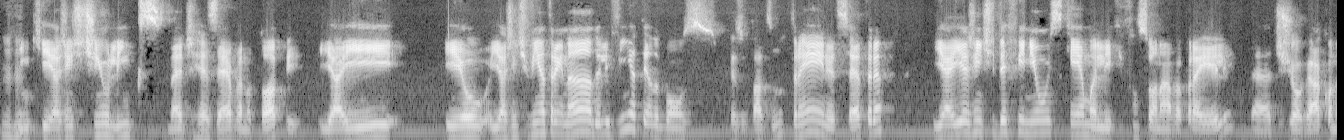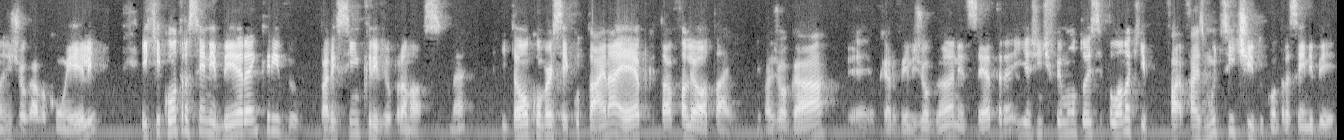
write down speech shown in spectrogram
Uhum. Em que a gente tinha o Lynx né, de reserva no top, e aí eu, e a gente vinha treinando, ele vinha tendo bons resultados no treino, etc. E aí a gente definiu um esquema ali que funcionava para ele, né, de jogar quando a gente jogava com ele, e que contra a CNB era incrível, parecia incrível para nós, né? Então eu conversei com o Tai na época e tal, falei, ó, oh, Tai, ele vai jogar, é, eu quero ver ele jogando, etc. E a gente foi, montou esse plano aqui. Fa faz muito sentido contra a CNB.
